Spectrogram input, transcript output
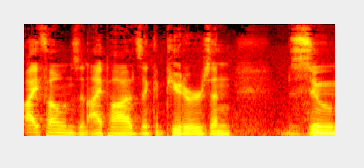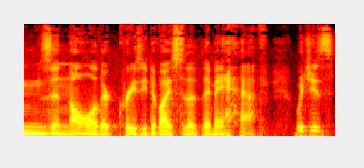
iPhones and iPods and computers and Zunes and all other crazy devices that they may have, which is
